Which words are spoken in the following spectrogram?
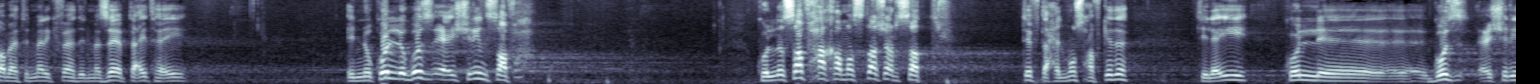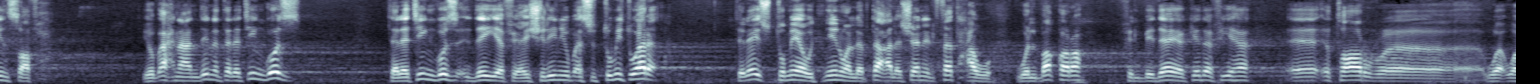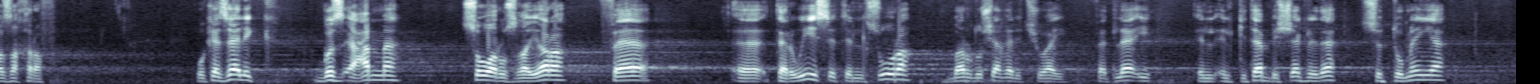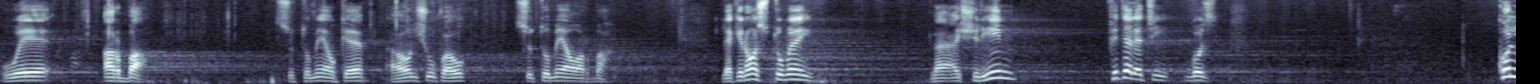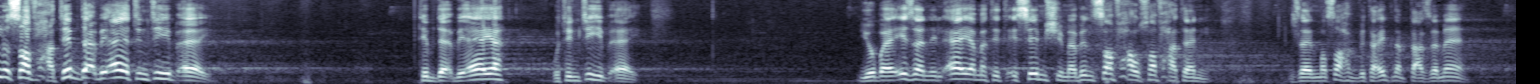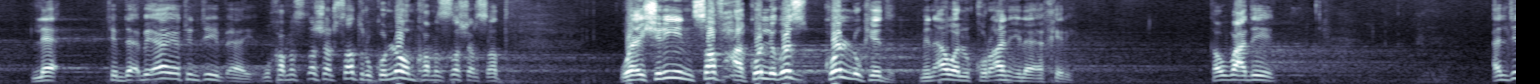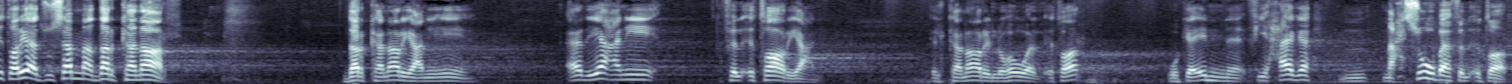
طبعة الملك فهد المزايا بتاعتها إيه؟ إن كل جزء عشرين صفحة. كل صفحة خمستاشر سطر. تفتح المصحف كده تلاقيه كل جزء عشرين صفحة. يبقى إحنا عندنا 30 جزء. 30 جزء دي في 20 يبقى 600 ورق. تلاقي 602 ولا بتاع علشان الفاتحة والبقرة في البداية كده فيها إطار وزخرفة. وكذلك جزء عامة صوره صغيرة فترويسة الصورة برضو شغلت شوية. فتلاقي الكتاب بالشكل ده 604 600 وكام؟ أهو نشوف أهو. 604 لكن هو 600 لا 20 في 30 جزء. كل صفحة تبدأ بآية تنتهي بآية. تبدأ بآية وتنتهي بآية. يبقى إذا الآية ما تتقسمش ما بين صفحة وصفحة تانية. زي المصاحف بتاعتنا بتاع زمان. لا تبدأ بآية تنتهي بآية. و15 سطر وكلهم 15 سطر. و20 صفحة كل جزء كله كده. من أول القرآن إلى آخره. طب وبعدين؟ قال دي طريقة تسمى دار كنار. دار كنار يعني إيه؟ قال يعني في الإطار يعني. الكنار اللي هو الإطار وكأن في حاجة محسوبة في الإطار.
